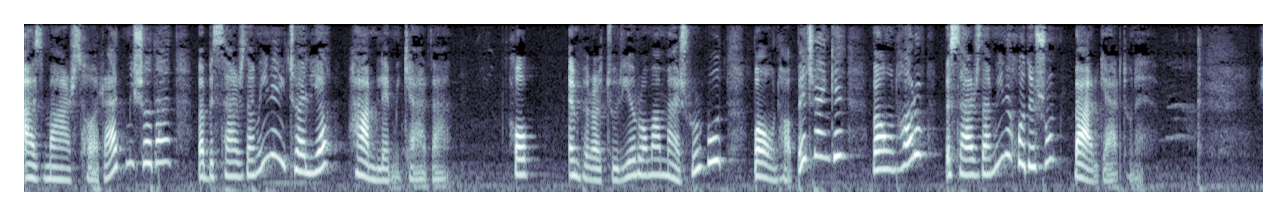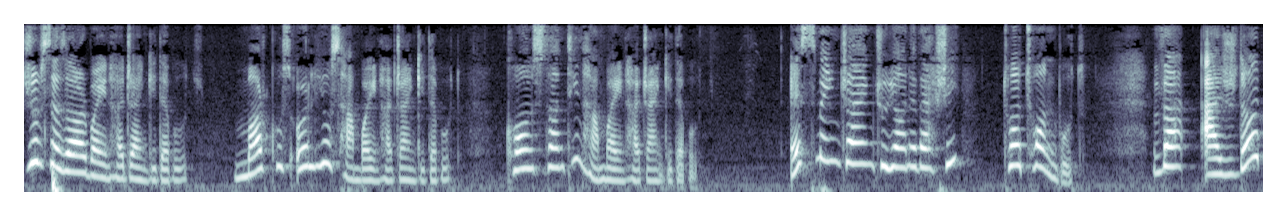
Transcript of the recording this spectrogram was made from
از مرزها رد می شدن و به سرزمین ایتالیا حمله می کردن. خب امپراتوری روم مجبور بود با اونها بجنگه و اونها رو به سرزمین خودشون برگردونه. ژول سزار با اینها جنگیده بود. مارکوس اورلیوس هم با اینها جنگیده بود. کنستانتین هم با اینها جنگیده بود. اسم این جنگ جویان وحشی توتون بود و اجداد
